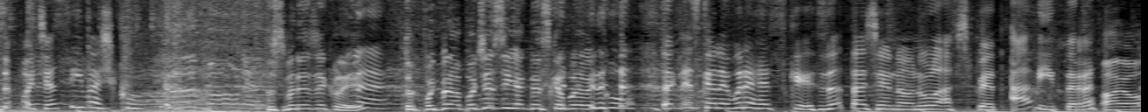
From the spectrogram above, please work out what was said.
co počasí, Vašku? To jsme neřekli. Ne. Tak pojďme na počasí, jak dneska bude venku. tak dneska nebude hezky. Zataženo 0 až 5 a vítr. A jo?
